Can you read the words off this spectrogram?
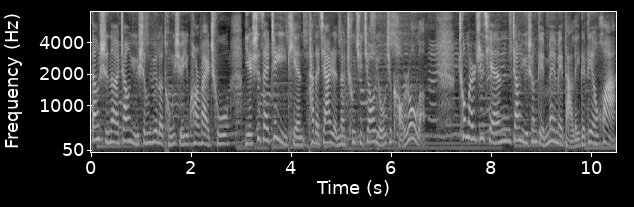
当时呢，张雨生约了同学一块儿外出，也是在这一天，他的家人呢出去郊游去烤肉了。出门之前，张雨生给妹妹打了一个电话，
